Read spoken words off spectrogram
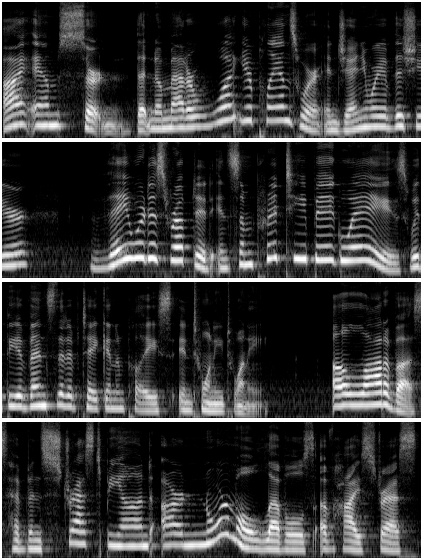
I am certain that no matter what your plans were in January of this year, they were disrupted in some pretty big ways with the events that have taken place in 2020. A lot of us have been stressed beyond our normal levels of high stress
